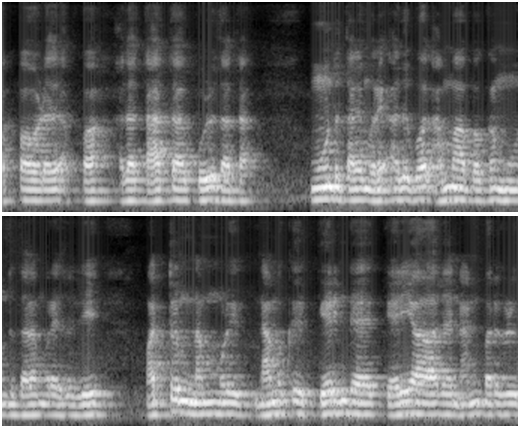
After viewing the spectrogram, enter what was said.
அப்பாவோட அப்பா அதாவது தாத்தா குழு தாத்தா மூன்று தலைமுறை. அதுபோல் அம்மா பக்கம் மூன்று தலைமுறை சொல்லி மற்றும் நம்முடைய நமக்கு தெரிந்த தெரியாத நண்பர்கள்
